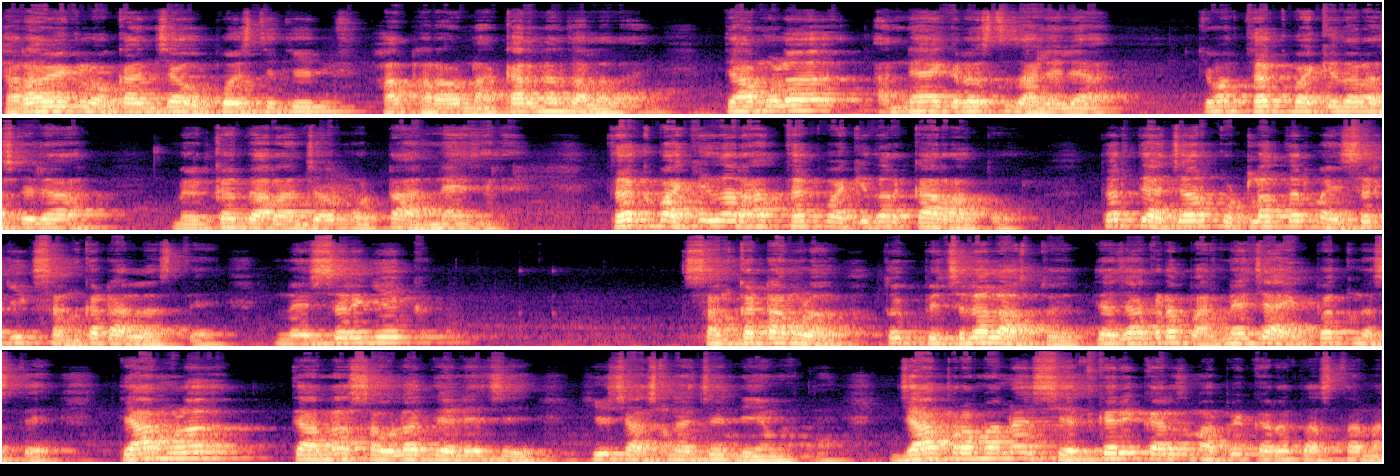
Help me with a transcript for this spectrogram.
ठराविक लोकांच्या उपस्थितीत हा ठराव नाकारण्यात आलेला आहे. त्यामुळं अन्यायग्रस्त झालेल्या किंवा थकबाकीदार असलेल्या मिळकतदारांच्यावर मोठा अन्याय झाला आहे थकबाकीदार हा थकबाकीदार का राहतो? तर त्याच्यावर कुठला तर नैसर्गिक संकट आलं असते. नैसर्गिक संकटामुळं तो पिचलेला असतो त्याच्याकडे भरण्याची ऐपत नसते. त्यामुळं त्यांना सवलत देण्याची ही शासनाचे नियम होते. ज्याप्रमाणे शेतकरी कर्जमाफी करत असताना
